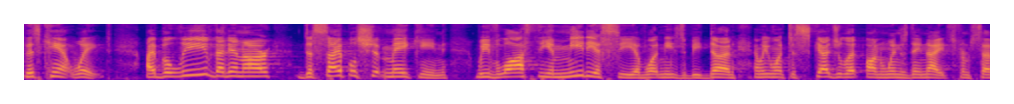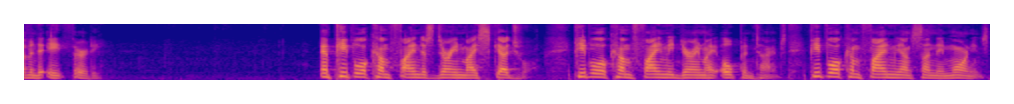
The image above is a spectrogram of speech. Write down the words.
This can't wait. I believe that in our discipleship making, we've lost the immediacy of what needs to be done, and we want to schedule it on Wednesday nights from 7 to 8:30. And people will come find us during my schedule. People will come find me during my open times. People will come find me on Sunday mornings.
